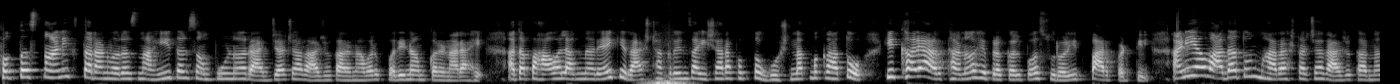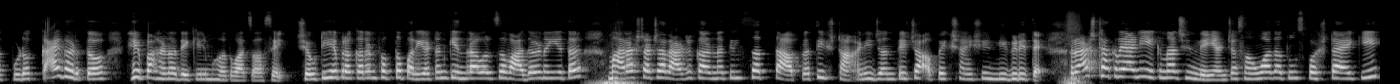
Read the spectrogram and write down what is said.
फक्त स्थानिक स्तरांवरच नाही तर संपूर्ण राज्याच्या राजकारणावर परिणाम करणार आहे. आता पाहावं लागणार आहे की राज ठाकरेंचा इशारा फक्त घोषणात्मक राहतो की खऱ्या अर्थानं हे प्रकल्प सुरळीत पार पडतील. आणि या वादातून महाराष्ट्राच्या राजकारणात पुढे काय घडतं हे पाहणं देखील महत्वाचं असेल. शेवटी हे प्रकरण फक्त पर्यटन केंद्रावरचं वादळ नाहीये तर महाराष्ट्राच्या राजकारणातील सत्ता प्रतिष्ठा आणि जनतेच्या अपेक्षांशी निगडीत आहे. राज ठाकरे आणि एकनाथ शिंदे यांच्या संवादातून स्पष्ट आहे की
